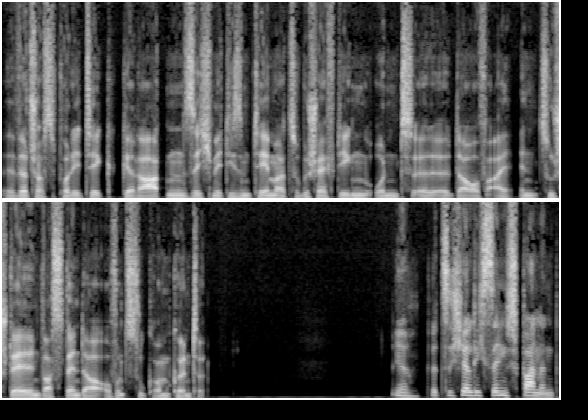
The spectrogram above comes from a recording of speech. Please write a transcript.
äh, Wirtschaftspolitik geraten, sich mit diesem Thema zu beschäftigen und äh, darauf einzustellen, was denn da auf uns zukommen könnte. Ja, wird sicherlich sehr spannend.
